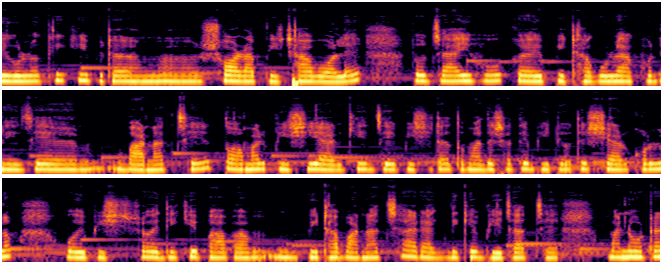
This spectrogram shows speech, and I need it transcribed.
এগুলোকে কি পিঠা সরা পিঠা বলে। তো যাই হোক, এই পিঠাগুলো এখন এই যে বানাচ্ছে। তো আমার পিসি আর কি, যে পিসিটা তোমাদের সাথে ভিডিওতে শেয়ার করলাম, ওই পিসিটা ওইদিকে বাবা পিঠা বানাচ্ছে আর একদিকে ভেজাচ্ছে। মানে ওটা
